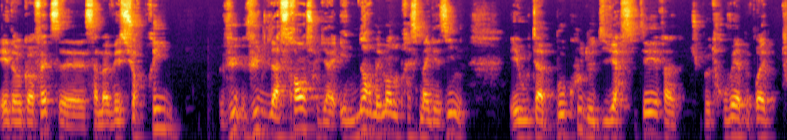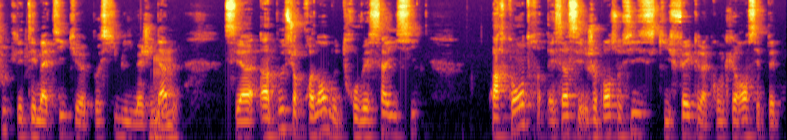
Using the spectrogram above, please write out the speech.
Et donc, en fait, ça m'avait surpris, vu, vu de la France, où il y a énormément de presse magazine, et où tu as beaucoup de diversité, enfin, tu peux trouver à peu près toutes les thématiques euh, possibles et imaginables. C'est un, un peu surprenant de trouver ça ici. Par contre, et ça c'est je pense aussi ce qui fait que la concurrence est peut-être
